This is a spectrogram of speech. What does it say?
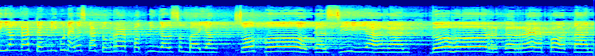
tiang kadang niku nek wis kadung repot ninggal sembayang subuh kesiangan, duhur kerepotan,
